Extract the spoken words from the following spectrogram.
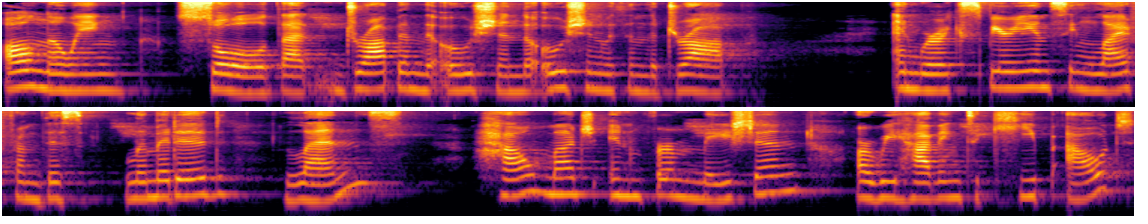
all knowing soul, that drop in the ocean, the ocean within the drop, and we're experiencing life from this limited lens, how much information are we having to keep out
